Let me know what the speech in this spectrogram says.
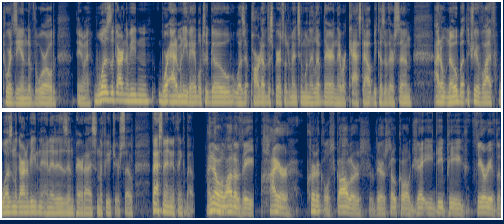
towards the end of the world. Anyway, was the Garden of Eden, were Adam and Eve able to go? Was it part of the spiritual dimension when they lived there and they were cast out because of their sin? I don't know, but the tree of life was in the Garden of Eden and it is in paradise in the future. So fascinating to think about. I know a lot of the higher critical scholars, their so called JEDP theory of the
